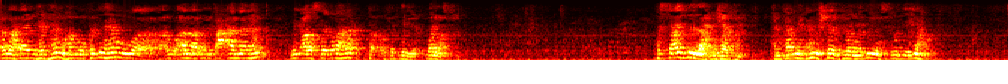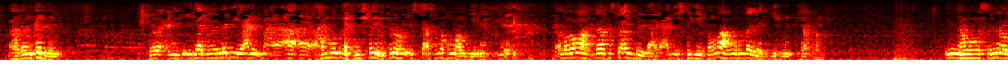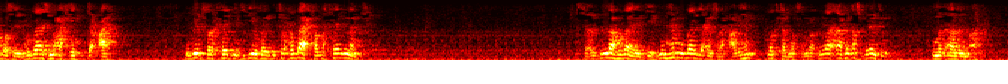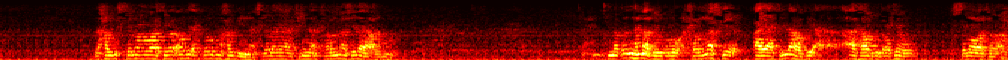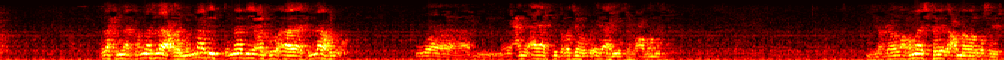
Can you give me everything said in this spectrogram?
الله لا يذهبهم وهم وكبرهم ويقطع آمالهم ويجعل السيطرة لك في الدنيا والنصر فاستعذ بالله من شرهم هم فاهمين هم يشتغلوا النبي وينسلوا دينهم هذا مكذب يعني يقابل النبي يعني هم مبقى يشتغل له استعصمه الله ودينه أمر الله لا تستعذ بالله يعني استجيب الله وهو لا ينجيه من شرهم إنه هو السميع البصير هو بيسمع حين الدعاء. وبيبصر خير بتجيه وبتروح وبيحفظ خير منك استعذ بالله وبين ينجيه. منهم وبيرجع ينصرح عليهم؟ وقت النصر. لكن أصبر أنتم ومن آمن معه. لخلق السماوات والأرض أكبر من خلق الناس ولكن أكثر الناس لا يعلمون. نظن ما بينظروا أكثر الناس في آيات الله وفي آثار قدرته في السماوات والأرض. ولكن أكثر الناس لا يعلمون ما بي ما بيعرفوا آيات الله ويعني آيات قدرته وإلهيته وعظمته. قال الله ما يستوي الأعمى والبصير.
